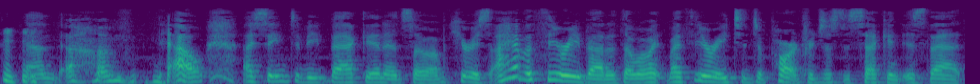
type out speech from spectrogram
and um, now I seem to be back in it, so I'm curious. I have a theory about it, though. My, my theory, to depart for just a second, is that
